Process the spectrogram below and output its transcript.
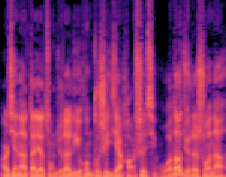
而且呢，大家总觉得离婚不是一件好事情。我倒觉得说呢，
